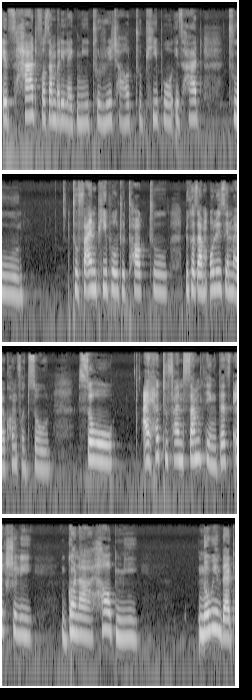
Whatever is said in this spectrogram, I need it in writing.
it's hard for somebody like me to reach out to people. It's hard to to find people to talk to because I'm always in my comfort zone. So I had to find something that's actually gonna help me knowing that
